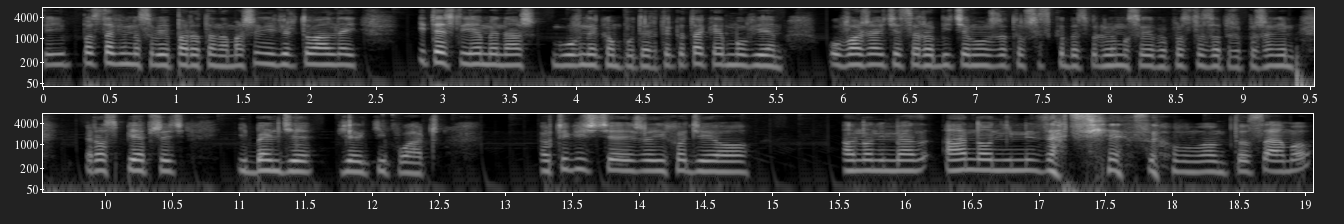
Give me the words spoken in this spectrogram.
Czyli postawimy sobie parota na maszynie wirtualnej i testujemy nasz główny komputer. Tylko tak jak mówiłem, uważajcie co robicie, można to wszystko bez problemu sobie po prostu za przeproszeniem rozpieprzyć i będzie wielki płacz. Oczywiście, jeżeli chodzi o anonimizację, znowu mam to samo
